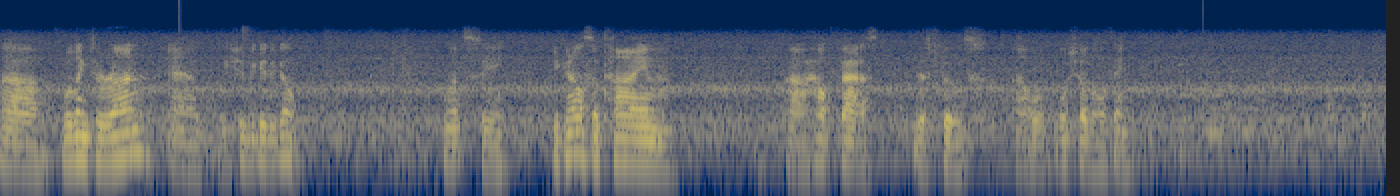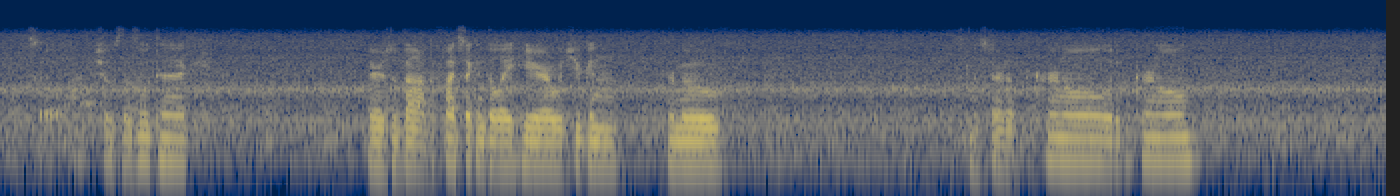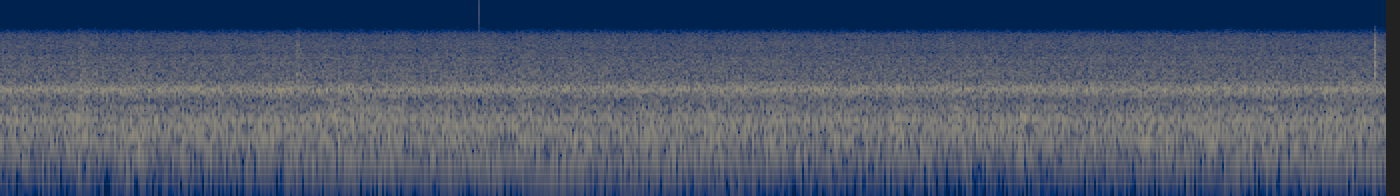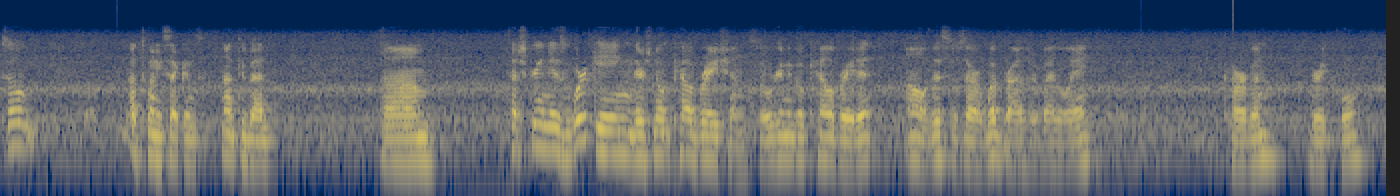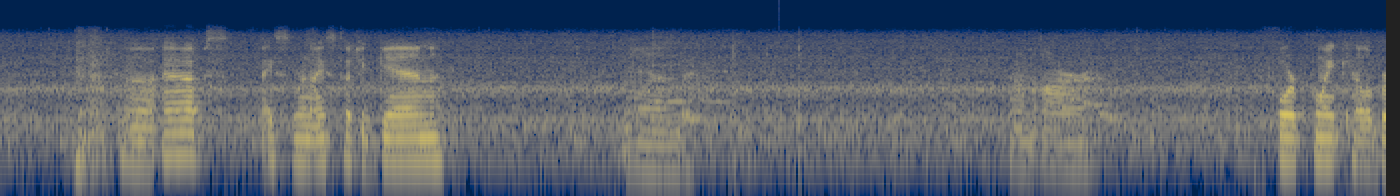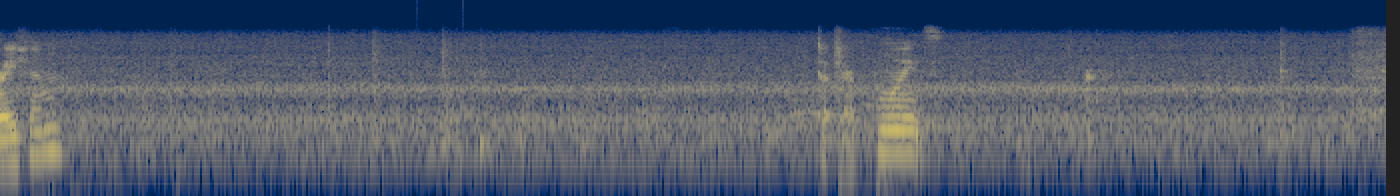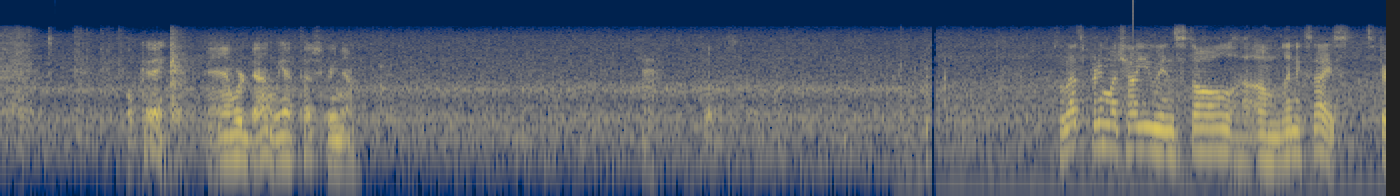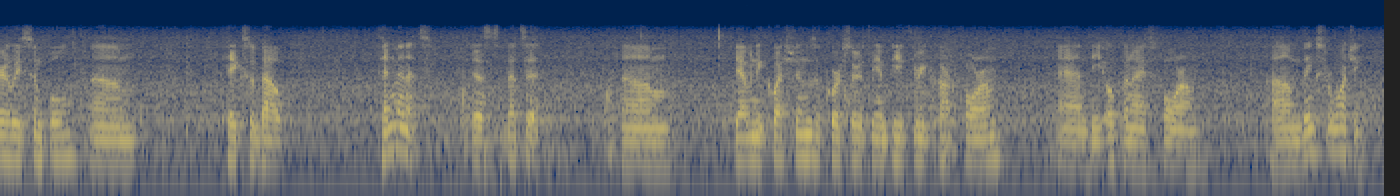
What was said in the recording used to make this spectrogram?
uh, willing to run, and we should be good to go. Let's see. You can also time how fast this boots. Uh, we'll, we'll show the whole thing. So, shows the Zotac. There's about a 5 second delay here, which you can remove. It's going to start up the kernel, load up the kernel. So, about 20 seconds, not too bad. Um, touchscreen is working, there's no calibration, so we're going to go calibrate it. Oh, this is our web browser, by the way. Carbon, very cool. Uh, apps, ice, run Ice Touch again. And run our four-point calibration. Touch our points. Okay, and we're done. We have touchscreen now. Close. So that's pretty much how you install um, Linux Ice. It's fairly simple. Um, takes about 10 minutes. Just that's it. Um, if you have any questions, of course, there's the MP3 car forum and the Open Ice forum. Um, thanks for watching.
